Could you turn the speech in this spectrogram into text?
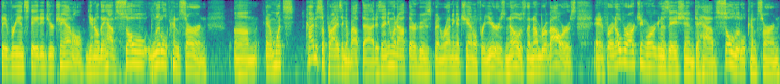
they've reinstated your channel. You know they have so little concern. Um, and what's kind of surprising about that is anyone out there who's been running a channel for years knows the number of hours. And for an overarching organization to have so little concern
